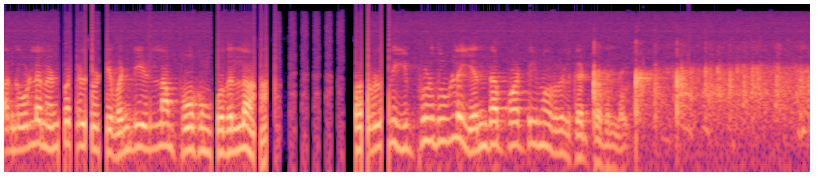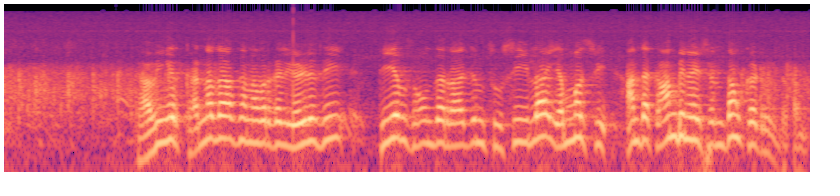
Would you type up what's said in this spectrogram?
அங்கே உள்ள நண்பர்களுடைய வண்டியெல்லாம் போகும்போதெல்லாம் அவர்கள் வந்து இப்பொழுது உள்ள எந்த பாட்டையும் அவர்கள் கேட்பதில்லை. கவிஞர் கண்ணதாசன் அவர்கள் எழுதி T M Soundararajan Susheela MSV அந்த காம்பினேஷன் தான் கேட்டுக்கிட்டு இருக்காங்க.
